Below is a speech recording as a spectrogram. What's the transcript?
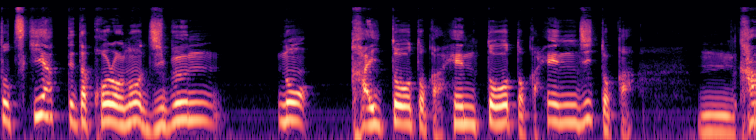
と付き合ってた頃の自分の回答とか返答とか返事とか、うん、考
